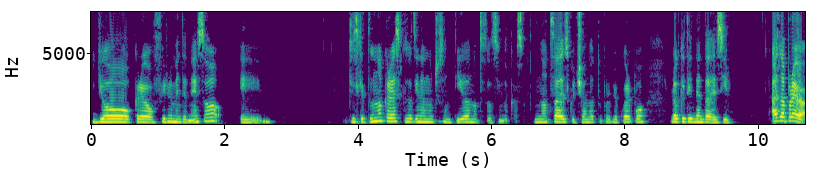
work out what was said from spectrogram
Yo creo firmemente en eso. Eh, si es que tú no crees que eso tiene mucho sentido, no te estás haciendo caso. No te estás escuchando a tu propio cuerpo, lo que te intenta decir. Haz la prueba.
